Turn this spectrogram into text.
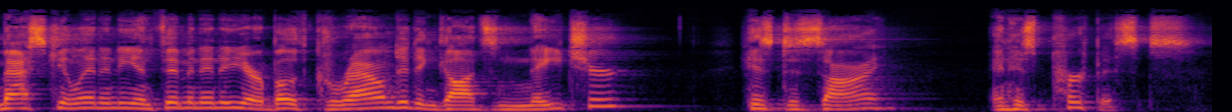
Masculinity and femininity are both grounded in God's nature, his design, and his purposes.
